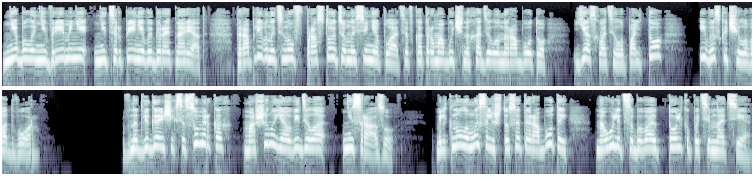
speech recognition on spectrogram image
Не было ни времени, ни терпения выбирать наряд. Торопливо натянув простое темно-синее платье, в котором обычно ходила на работу, я схватила пальто и выскочила во двор. В надвигающихся сумерках машину я увидела не сразу. Мелькнула мысль, что с этой работой на улице бывают только по темноте.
